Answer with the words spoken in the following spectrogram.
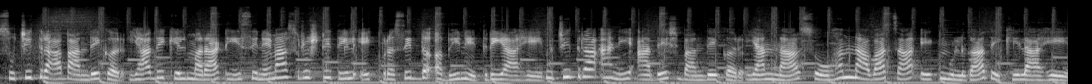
सुचित्रा बांदेकर ह्या देखील मराठी सिनेमासृष्टीतील एक प्रसिद्ध अभिनेत्री आहे सुचित्रा आणि आदेश बांदेकर यांना सोहम नावाचा एक मुलगा देखील आहे.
